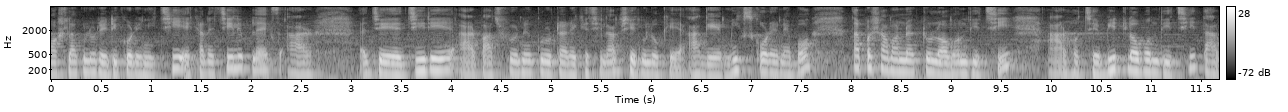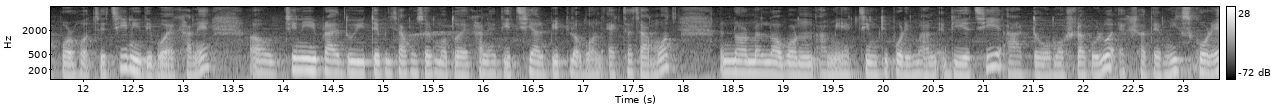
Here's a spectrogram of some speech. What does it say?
মশলাগুলো রেডি করে নিচ্ছি। এখানে চিলি ফ্লেক্স আর যে জিরে আর পাঁচফোড়নের গুঁড়োটা রেখেছিলাম, সেগুলোকে আগে মিক্স করে নেব। তারপর সামান্য একটু লবণ দিচ্ছি আর হচ্ছে বিট লবণ দিচ্ছি। তারপর হচ্ছে চিনি দিব এখানে। চিনি প্রায় দুই টেবিল চামচের মতো এখানে দিচ্ছি আর বিট লবণ এক চা চামচ। নর্মাল লবণ আমি এক চিমটি পরিমাণ দিয়েছি আর তো মশলাগুলো একসাথে মিক্স করে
